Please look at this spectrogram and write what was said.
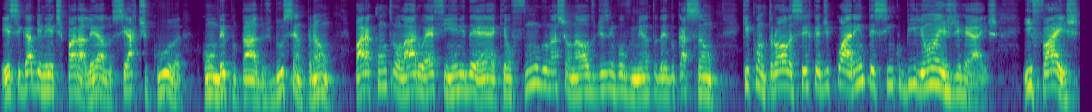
esse gabinete paralelo se articula com deputados do Centrão para controlar o FNDE, que é o Fundo Nacional do Desenvolvimento da Educação, que controla cerca de 45 bilhões de reais e faz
